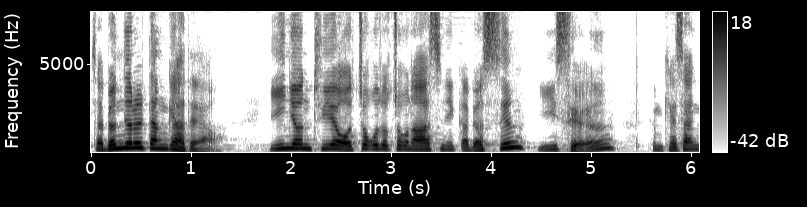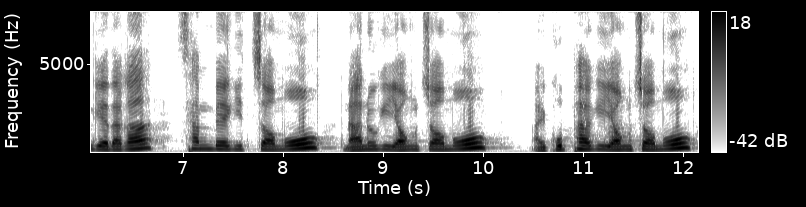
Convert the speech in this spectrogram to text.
자 몇 년을 당겨야 돼요? 2년 뒤에 어쩌고 저쩌고 나왔으니까 몇 승? 2승. 그럼 계산기에다가 302.5 나누기 0.5 아니 곱하기 0.5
